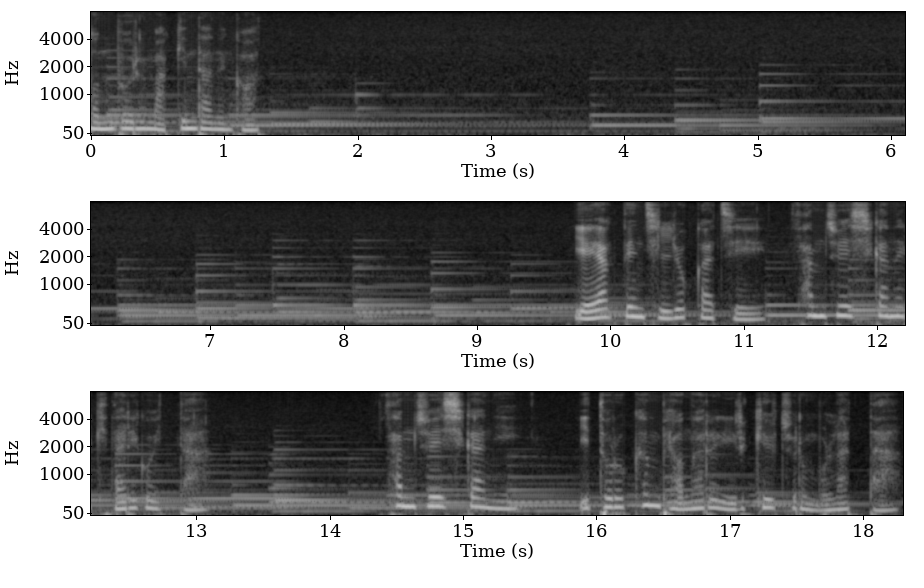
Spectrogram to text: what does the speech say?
전부를 맡긴다는 것. 예약된 진료까지 3주의 시간을 기다리고 있다. 3주의 시간이 이토록 큰 변화를 일으킬 줄은 몰랐다.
